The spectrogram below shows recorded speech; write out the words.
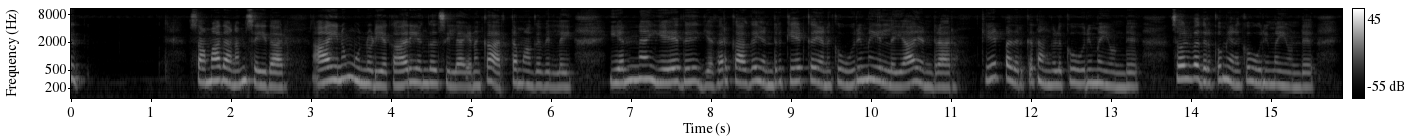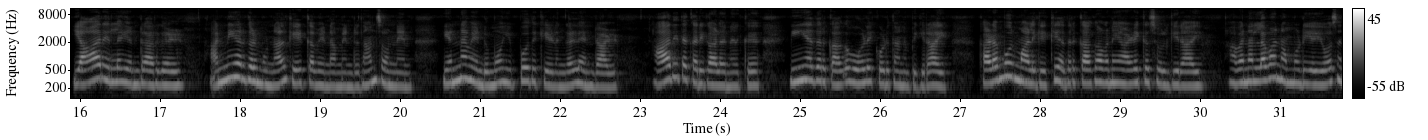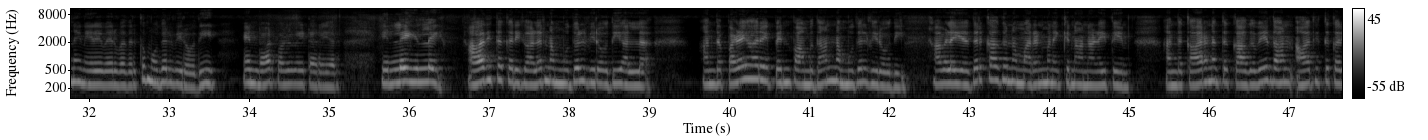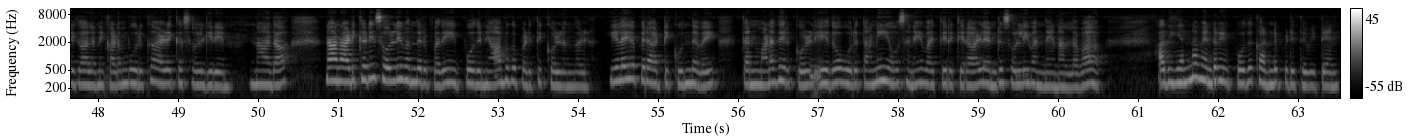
சமாதானம் செய்தார். ஆயினும் உன்னுடைய காரியங்கள் சில எனக்கு அர்த்தமாகவில்லை. என்ன ஏது எதற்காக என்று கேட்க எனக்கு உரிமை இல்லையா என்றார். கேட்பதற்கு தங்களுக்கு உரிமையுண்டு. சொல்வதற்கும் எனக்கு உரிமையுண்டு. யார் இல்லை என்றார்கள். அந்நியர்கள் முன்னால் கேட்க வேண்டாம் என்று தான் சொன்னேன். என்ன வேண்டுமோ இப்போது கேளுங்கள் என்றாள். ஆதித்த கரிகாலனுக்கு நீ எதற்காக ஓலை கொடுத்து அனுப்புகிறாய்? கடம்பூர் மாளிகைக்கு எதற்காக அவனை அழைக்க சொல்கிறாய்? அவன் அல்லவா நம்முடைய யோசனை நிறைவேறுவதற்கு முதல் விரோதி? என்றார் பழுவேட்டரையர். இல்லை இல்லை. ஆதித்த கரிகாலர் நம் முதல் விரோதி அல்ல. அந்த பழையாறை பெண் பாம்புதான் நம் முதல் விரோதி. அவளை எதற்காக நம் அரண்மனைக்கு நான் அழைத்தேன்? அந்த காரணத்துக்காகவே தான் ஆதித்த கரிகாலனை கடம்பூருக்கு அழைக்க சொல்கிறேன். நாதா நான் அடிக்கடி சொல்லி வந்திருப்பதை இப்போது ஞாபகப்படுத்தி கொள்ளுங்கள். இளைய பிராட்டி குந்தவை தன் மனதிற்குள் ஏதோ ஒரு தனி யோசனை வைத்திருக்கிறாள் என்று சொல்லி வந்தேன் அல்லவா? அது என்னவென்று இப்போது கண்டுபிடித்து விட்டேன்.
